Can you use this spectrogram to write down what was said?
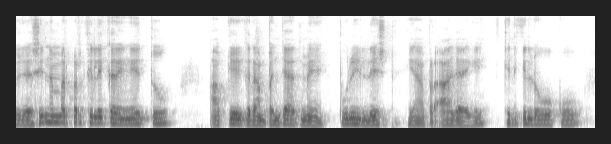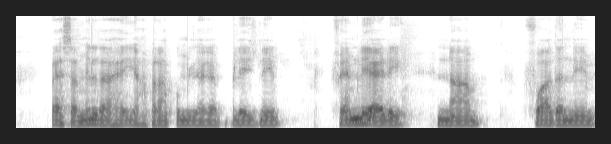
तो जैसे ही नंबर पर क्लिक करेंगे तो आपके ग्राम पंचायत में पूरी लिस्ट यहाँ पर आ जाएगी। किन किन लोगों को पैसा मिल रहा है, यहाँ पर आपको मिल जाएगा विलेज नेम, फैमिली आईडी नाम, फादर नेम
